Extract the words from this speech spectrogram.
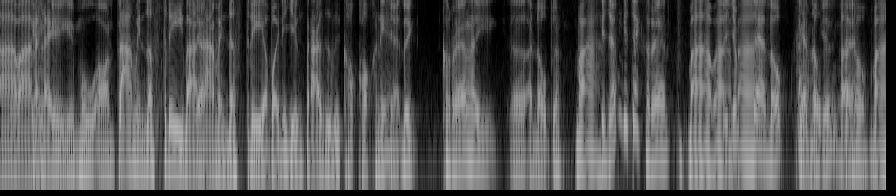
បាទបាទហ្នឹងហើយគេគេ move on ទៅតាម industry បាទ Yeah. តាម industry អ្វីដែលយើងប្រើគឺវាខុសៗគ្នាយ៉ាដូច Corel ហើយ Adobe ចឹងបាទគេចឹងគេចេះ Corel បាទបាទតែខ្ញុំបាទចេះ Adobe គេ Adobe ប្រើ Adobe បាទ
